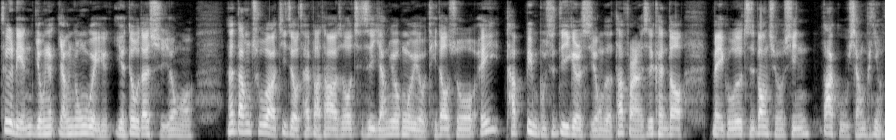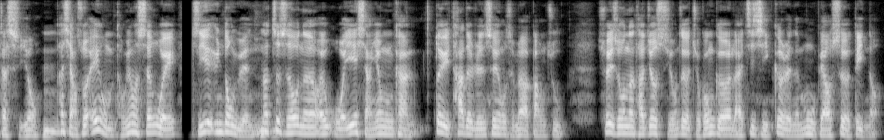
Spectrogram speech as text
这个连杨杨永伟也都有在使用哦。那当初啊，记者有采访他的时候，其实杨永伟有提到说，诶，他并不是第一个使用的，他反而是看到美国的职棒球星大谷翔平有在使用，他想说，诶，我们同样身为职业运动员，那这时候呢，诶，我也想用用看，对他的人生有什么样的帮助？所以说呢，他就使用这个九宫格来进行个人的目标设定哦。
